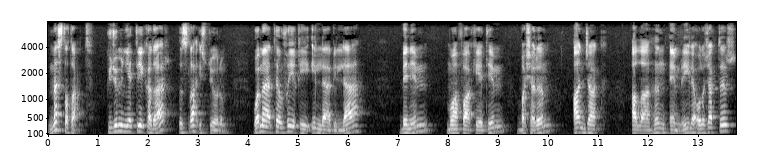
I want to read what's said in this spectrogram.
Mestatat. Gücümün yettiği kadar ıslah istiyorum. Ve ma tevfiki illa billah. Benim muvaffakiyetim, başarım ancak Allah'ın emriyle olacaktır.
